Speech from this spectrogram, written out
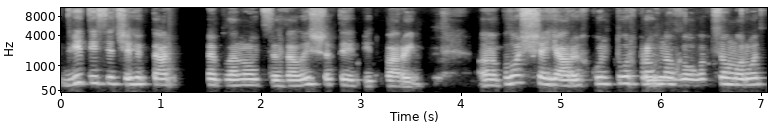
2 тисячі гектарів планується залишити під пари. Е, Площа ярих культур прогнозово в цьому році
